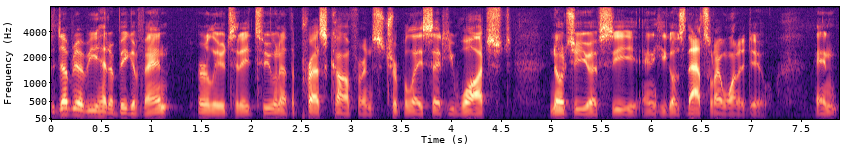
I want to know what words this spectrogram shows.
the WWE had a big event earlier today too, and at the press conference, AAA said he watched Noche UFC, and he goes, "That's what I want to do." And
